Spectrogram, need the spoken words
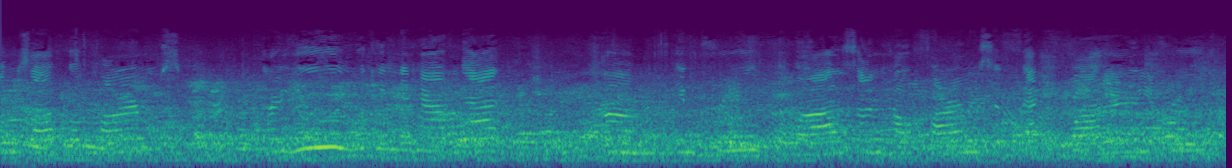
comes off of farms. Are you looking to have that um, improve the laws on how farms affect water improved?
